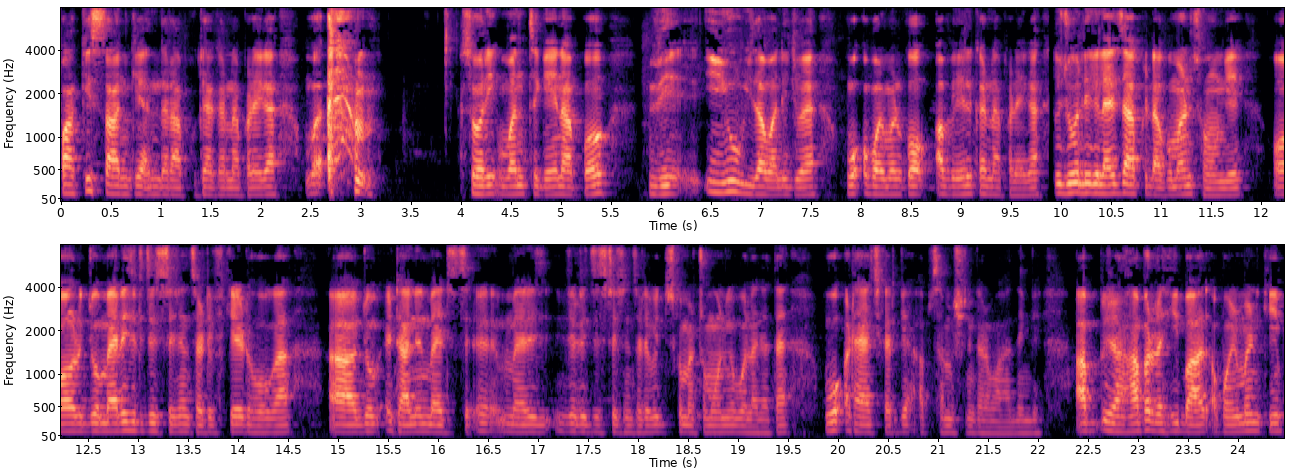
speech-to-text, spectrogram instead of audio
पाकिस्तान के अंदर आपको क्या करना पड़ेगा? सॉरी वंस अगेन आपको ईयू वीज़ा वाली जो है, वो अपॉइंटमेंट को अवेल करना पड़ेगा। तो जो लीगलाइज आपके डॉक्यूमेंट्स होंगे और जो मैरिज रजिस्ट्रेशन सर्टिफिकेट होगा जो Italian marriage marriage registration certificate जिसको मेट्रोमोनियो बोला जाता है, वो अटैच करके आप सबमिशन करवा देंगे। अब यहाँ पर रही बात अपॉइंटमेंट की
